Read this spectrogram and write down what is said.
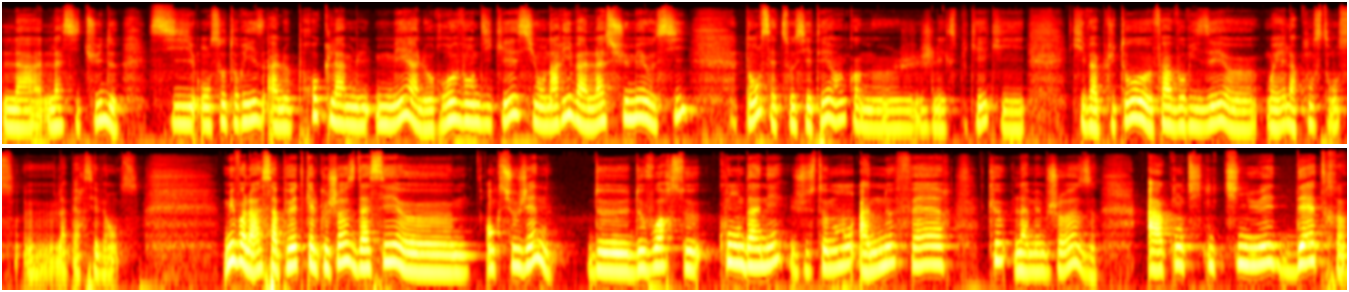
la lassitude, si on s'autorise à le proclamer, à le revendiquer, si on arrive à l'assumer aussi dans cette société, hein, comme euh, je, l'ai expliqué, qui, qui va plutôt euh, favoriser euh, la constance, la persévérance. Mais voilà, ça peut être quelque chose d'assez euh, anxiogène de devoir se condamner justement à ne faire que la même chose, à continuer d'être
